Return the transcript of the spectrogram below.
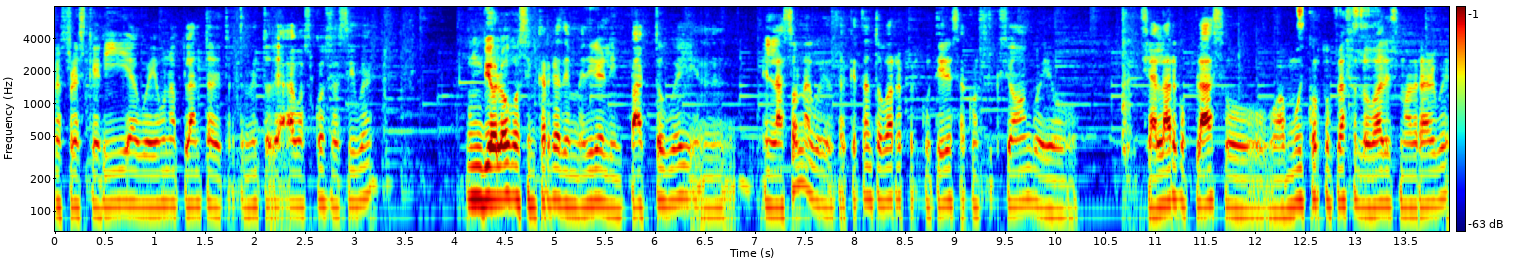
refresquería, güey, una planta de tratamiento de aguas, cosas así, güey. Un biólogo se encarga de medir el impacto, güey, en, en la zona, güey. O sea, qué tanto va a repercutir esa construcción, güey, o si a largo plazo o a muy corto plazo lo va a desmadrar, güey.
